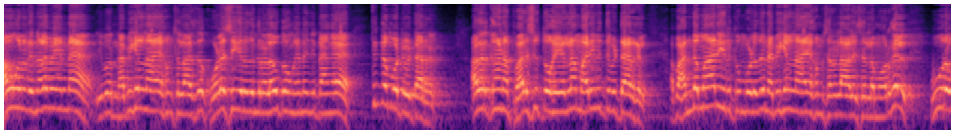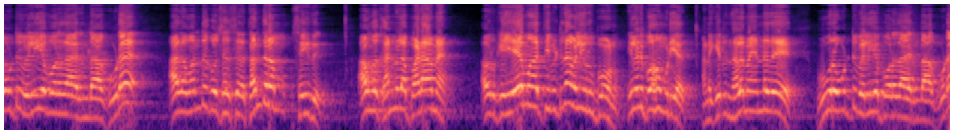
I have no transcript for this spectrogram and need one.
அவங்களுடைய நிலைமை என்ன? இவர் நபிகள் நாயகம் செல்லாசு கொலை செய்கிறதுங்கிற அளவுக்கு அவங்க என்ன செஞ்சிட்டாங்க? திட்டம் போட்டு விட்டார்கள். அதற்கான பரிசு தொகையெல்லாம் அறிவித்து விட்டார்கள். அப்போ அந்த மாதிரி இருக்கும் பொழுது நபிகள் நாயகம் ஸல்லல்லாஹு அலி செல்லம் அவர்கள் ஊரை விட்டு வெளியே போகிறதா இருந்தால் கூட அதை வந்து கொஞ்சம் தந்திரம் செய்து அவங்க கண்ணில் படாமல் அவருக்கு ஏமாற்றி விட்டு தான் வெளியூருக்கு போகணும். இல்லைன்னு போக முடியாது. அன்னைக்கு இருந்த நிலைமை என்னது? ஊரை விட்டு வெளியே போகிறதா இருந்தால் கூட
